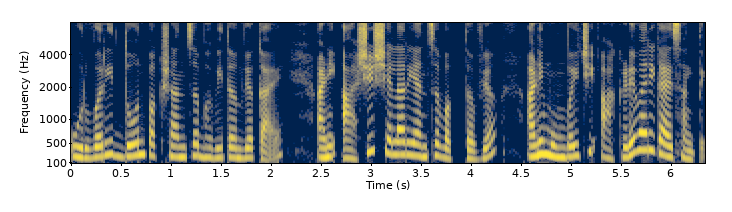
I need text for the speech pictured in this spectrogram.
उर्वरित दोन पक्षांचं भवितव्य काय आणि आशिष शेलार यांचं वक्तव्य आणि मुंबईची आकडेवारी काय सांगते?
